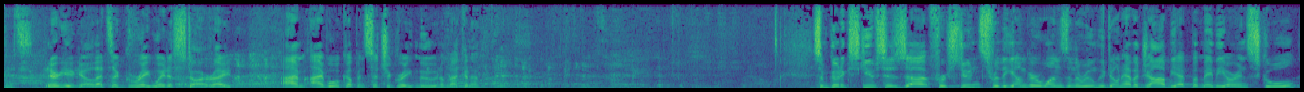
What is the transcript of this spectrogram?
yes, there you go. That's a great way to start, right? I'm, I woke up in such a great mood. I'm not going to. Some good excuses uh, for students, for the younger ones in the room who don't have a job yet but maybe are in school.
